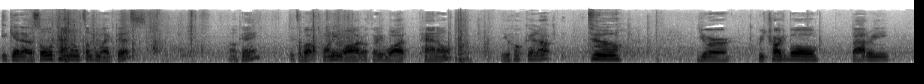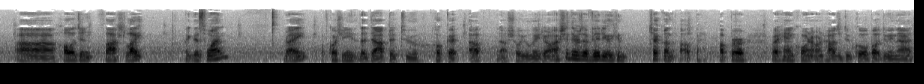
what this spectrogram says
You get a solar panel, something like this. Okay, it's about 20 watt or 30 watt panel. You hook it up to your rechargeable battery uh, halogen flashlight like this one right? Of course you need the adapter to hook it up and I'll show you later actually there's a video you can check on the up, upper right hand corner on how to do go about doing that.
